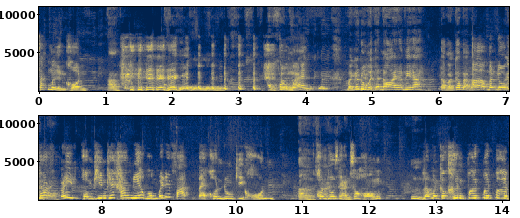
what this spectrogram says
สักหมื่นคน อะโอ้โหถูกไหม มันก็ดูเหมือนจะน้อยนะพี่นะ แต่มันก็แบบเออมันดูแค่เฮ้ยผมพิมพ์แค่ครั้งเดียว ผมไม่ได้ฝัด แต่คนดูกี่คน เออคนดูแสนสองอืมแล้วมันก็ขึ้นปืดปืดปืด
